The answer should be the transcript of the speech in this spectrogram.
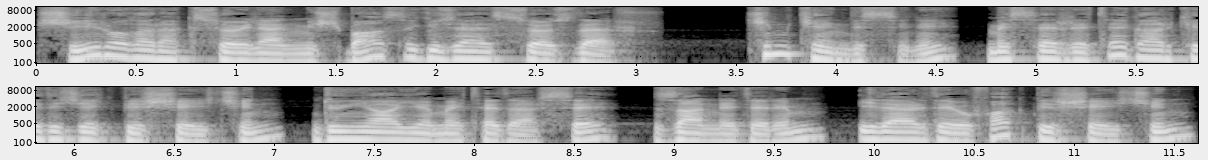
şiir olarak söylenmiş bazı güzel sözler. Kim kendisini meserrete gark edecek bir şey için dünyayı methederse, zannederim ileride ufak bir şey için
